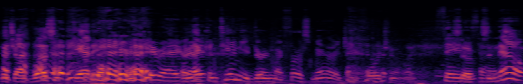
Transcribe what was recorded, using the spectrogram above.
which I wasn't getting. right, right, right. And right. that continued during my first marriage, unfortunately. So, so now,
